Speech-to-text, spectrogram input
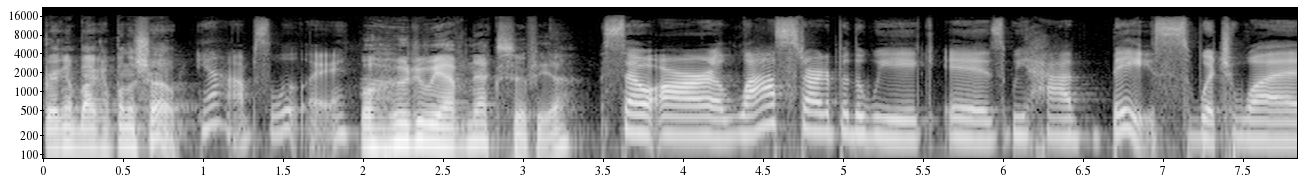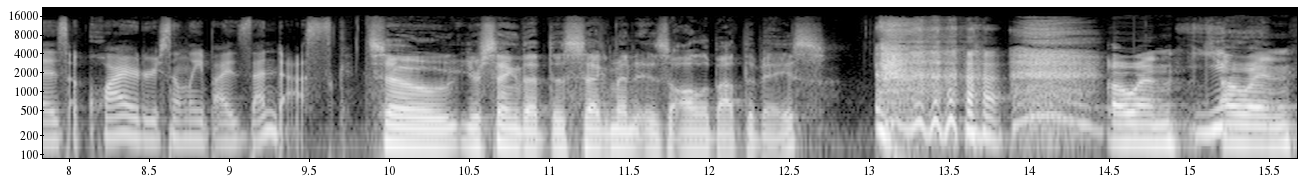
bring them back up on the show. Yeah, absolutely. Well, who do we have next, Sophia? So our last startup of the week is we have Base, which was acquired recently by Zendesk. So you're saying that this segment is all about the base? Owen, you, Owen,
